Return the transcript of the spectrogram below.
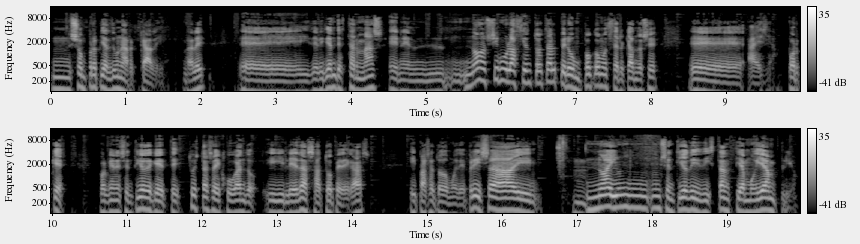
mm, son propias de un arcade, ¿vale? Eh, y deberían de estar más en el, no simulación total, pero un poco acercándose eh, a ella. ¿Por qué? Porque en el sentido de que te- tú estás ahí jugando y le das a tope de gas y pasa todo muy deprisa y no hay un, un sentido de distancia muy amplio,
